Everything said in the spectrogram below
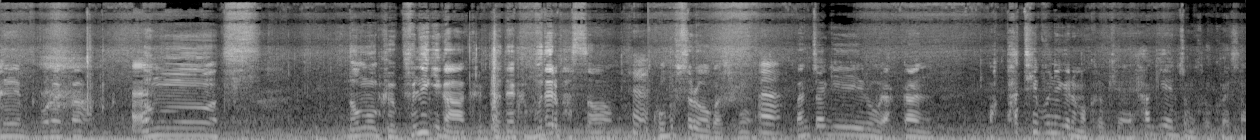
근데 뭐랄까 너무 너무 그 분위기가 그, 그 내가 그 무대를 봤어. 응. 고급스러워가지고 응, 반짝이로 약간 막 파티 분위기를 막 그렇게 하기엔 좀 그렇고 해서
